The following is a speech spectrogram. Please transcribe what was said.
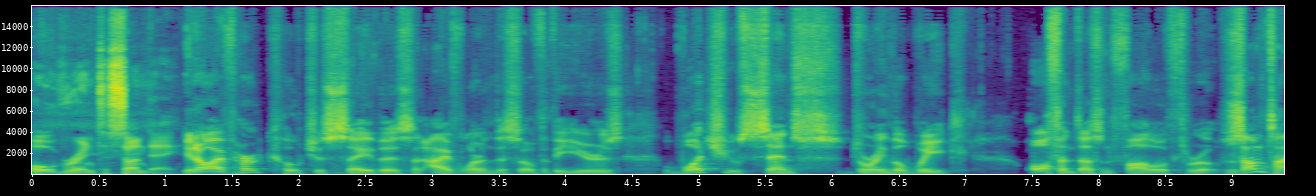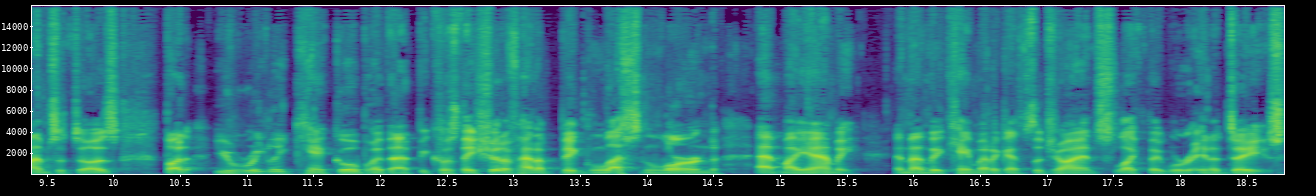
over into Sunday. You know, I've heard coaches say this, and I've learned this over the years. What you sense during the week often doesn't follow through. Hmm. Sometimes it does, but you really can't go by that because they should have had a big lesson learned at Miami and then they came out against the Giants like they were in a daze.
